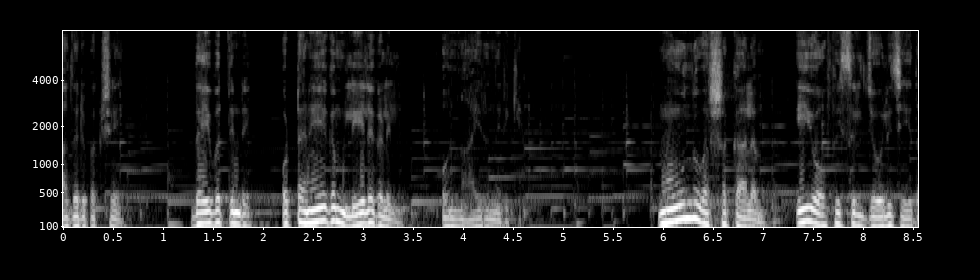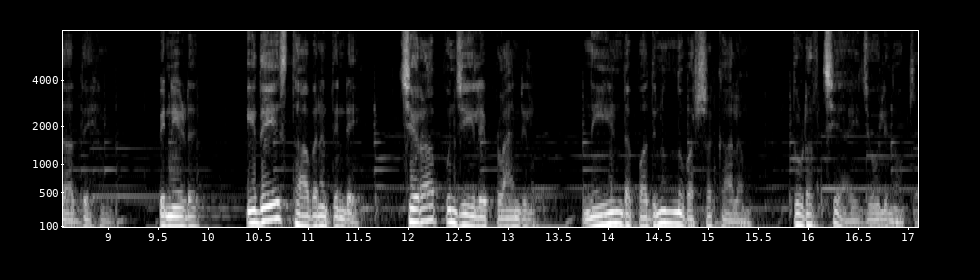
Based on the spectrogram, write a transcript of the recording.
അതൊരു പക്ഷേ ദൈവത്തിന്റെ ഒട്ടനേകം ലീലകളിൽ ഒന്നായിരുന്നിരിക്കാം. മൂന്ന് വർഷക്കാലം ഈ ഓഫീസിൽ ജോലി ചെയ്ത അദ്ദേഹം പിന്നീട് ഇതേ സ്ഥാപനത്തിന്റെ ചിറാപ്പുഞ്ചിയിലെ പ്ലാന്റിൽ നീണ്ട പതിനൊന്ന് വർഷക്കാലം തുടർച്ചയായി ജോലി നോക്കി.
